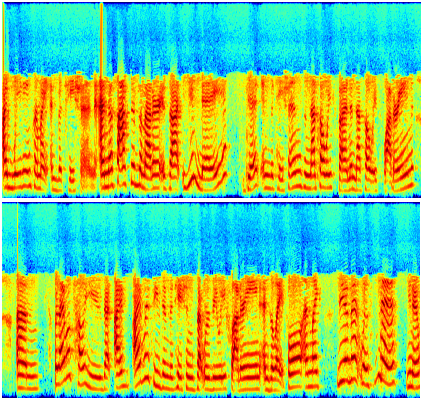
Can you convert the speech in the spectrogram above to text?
I'm waiting for my invitation. And the fact of the matter is that you may get invitations and that's always fun and that's always flattering. Um, but I will tell you that I've I've received invitations that were really flattering and delightful, and like the event was meh, you know.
